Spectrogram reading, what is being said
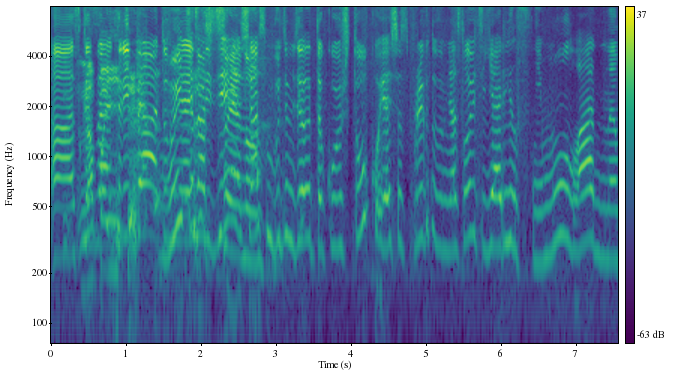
а, сказать, Напоите. ребят, у меня Выйти на есть идея, сцену. сейчас мы будем делать такую штуку, я сейчас прыгну, вы меня словите, я рил сниму, ладно.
